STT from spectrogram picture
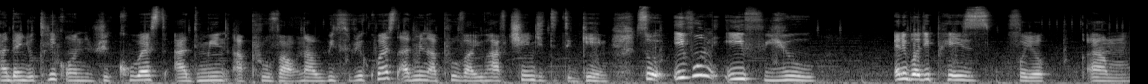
And then you click on request admin approval. Now with request admin approval you have changed the game. So even if you anybody pays for your um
